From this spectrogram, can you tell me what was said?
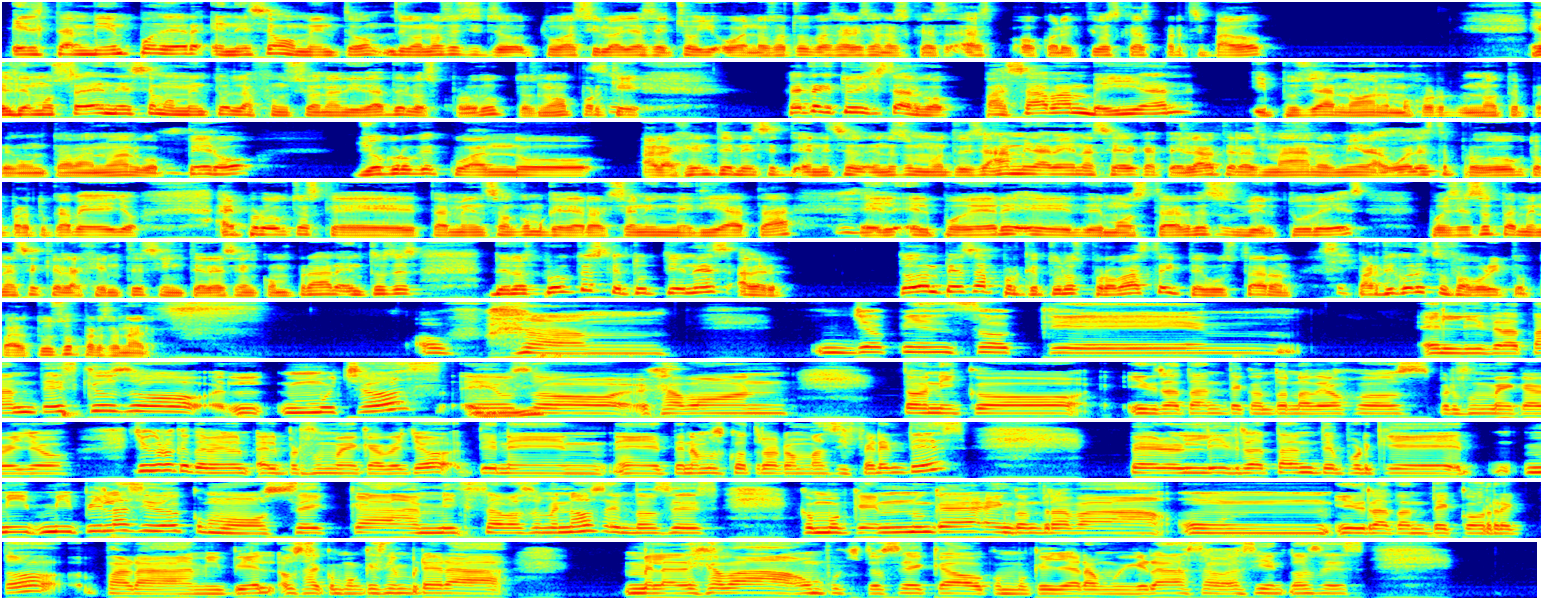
El también poder en ese momento, digo, no sé si tú, así lo hayas hecho o en los otros bazares en los que has, o colectivos que has participado, el demostrar en ese momento la funcionalidad de los productos, ¿no? Porque fíjate que tú dijiste algo, pasaban, veían y pues ya no, a lo mejor no te preguntaban o algo, pero yo creo que cuando a la gente en ese, en ese, en esos momentos dice, ah, mira, ven, acércate, lávate las manos, mira, huele este producto para tu cabello. Hay productos que también son como que de reacción inmediata. el, el, poder eh, demostrar de sus virtudes, pues eso también hace que la gente se interese en comprar. Entonces, de los productos que tú tienes, a ver, todo empieza porque tú los probaste y te gustaron. Sí. ¿Para ti cuál es tu favorito para tu uso personal? yo pienso que el hidratante. Es que uso muchos. Eh, uso jabón, tónico, hidratante con tono de ojos, perfume de cabello. Yo creo que también el, perfume de cabello tienen, eh, tenemos cuatro aromas diferentes. Pero el hidratante, porque mi, mi piel ha sido como seca, mixta más o menos, entonces como que nunca encontraba un hidratante correcto para mi piel, o sea, como que siempre era me la dejaba un poquito seca o como que ya era muy grasa o así. Entonces,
